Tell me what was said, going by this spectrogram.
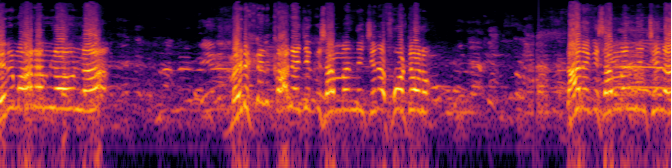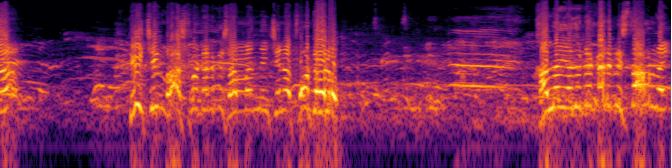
నిర్మాణంలో ఉన్న మెడికల్ కాలేజీకి సంబంధించిన ఫోటోలు దానికి సంబంధించిన టీచింగ్ హాస్పిటల్కి సంబంధించిన ఫోటోలు కళ్ళ ఎదుట కనిపిస్తా ఉన్నాయి.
